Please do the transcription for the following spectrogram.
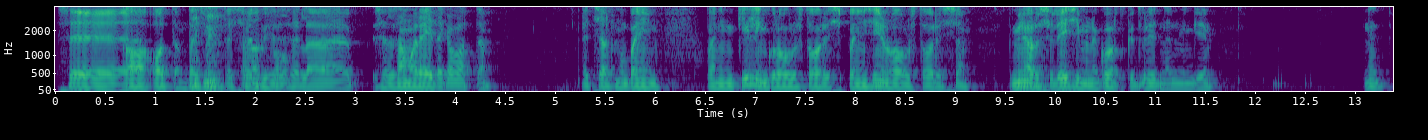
see aa, oota, ma tahtsin ühte asja veel küsida selle, sellesama reedega vaata. et sealt ma panin, panin Killingu laulu story'sse, panin sinu laulu story'sse. Ja minu arust see oli esimene kord, kui tulid need mingi, need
